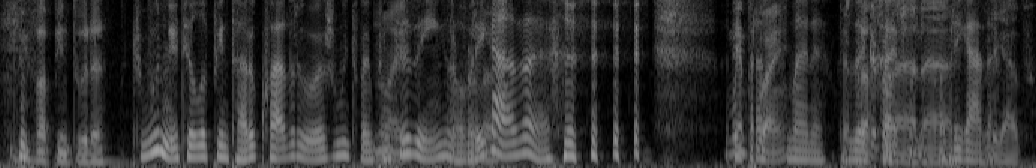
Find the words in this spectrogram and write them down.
viva a pintura. Que bonito ele a pintar o quadro hoje, muito bem Não é? pintadinho. É verdade. Obrigada. Até Muito para a bem. semana. Até para a semana. Obrigada. Obrigado.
